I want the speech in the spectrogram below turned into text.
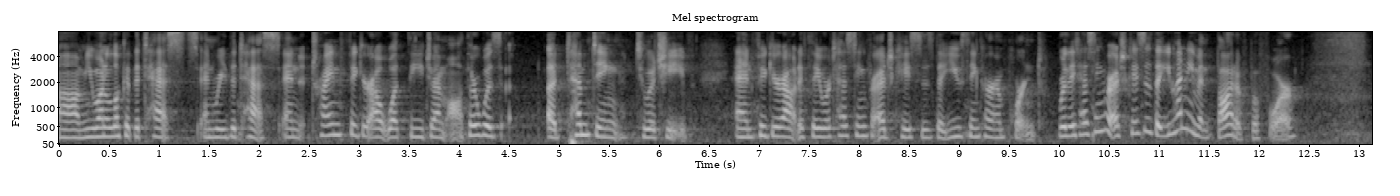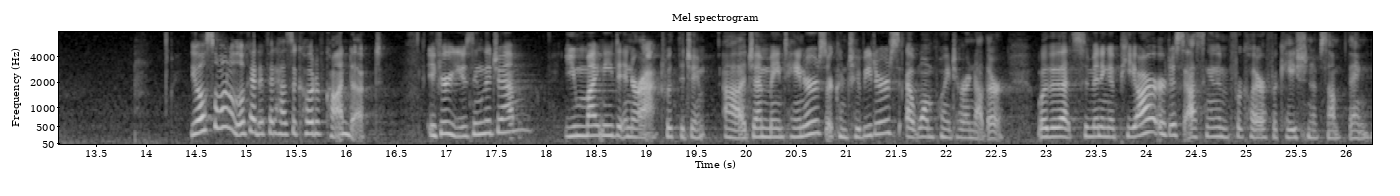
Um, you want to look at the tests and read the tests and try and figure out what the gem author was attempting to achieve and figure out if they were testing for edge cases that you think are important. Were they testing for edge cases that you hadn't even thought of before? You also want to look at if it has a code of conduct. If you're using the gem, you might need to interact with the gem, uh, gem, maintainers or contributors at one point or another, whether that's submitting a PR or just asking them for clarification of something.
